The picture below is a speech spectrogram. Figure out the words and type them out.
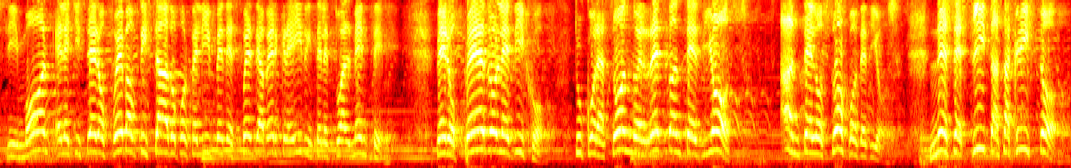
Simón el hechicero fue bautizado por Felipe después de haber creído intelectualmente. Pero Pedro le dijo, tu corazón no es recto ante Dios, ante los ojos de Dios. Necesitas a Cristo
